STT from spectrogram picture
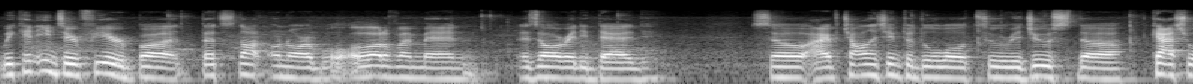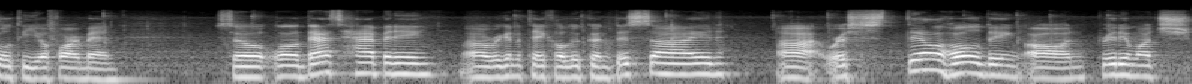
we can interfere, but that's not honorable. A lot of my men is already dead. So I've challenged him to duel to reduce the casualty of our men. So while that's happening, uh, we're gonna take a look on this side. Uh, we're still holding on pretty much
